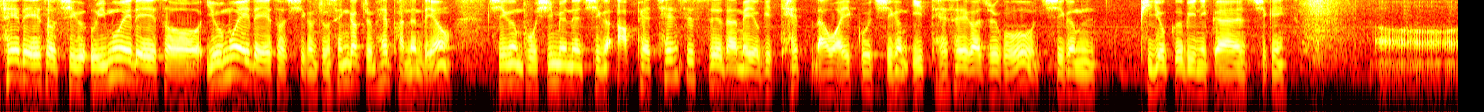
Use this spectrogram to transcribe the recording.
것에 대해서 지금 의무에 대해서 유무에 대해서 지금 좀 생각 좀 해봤는데요. 지금 보시면은 지금 앞에 찬시스 다음에 여기 대 나와 있고 지금 이 대세 가지고 지금 비교급이니까 지금 어,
